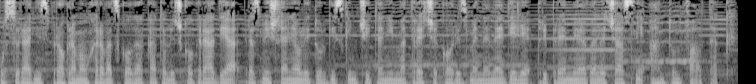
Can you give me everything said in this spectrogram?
U suradnji s programom Hrvatskog katoličkog radija razmišljanje o liturgijskim čitanjima treće korizmene nedjelje pripremio je velečasni Antun Faltak.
